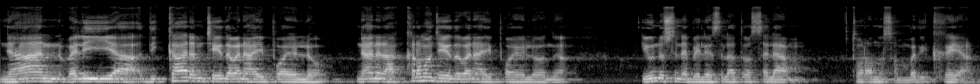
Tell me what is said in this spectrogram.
ഞാൻ വലിയ ധിക്കാരം ചെയ്തവനായി പോയല്ലോ ഞാനൊരു അക്രമം ചെയ്തവനായി പോയല്ലോ എന്ന് യൂനുസ് നബി അലൈഹി സ്വലാത്തു വസ്സലാം തുറന്നു സമ്മതിക്കുകയാണ്.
